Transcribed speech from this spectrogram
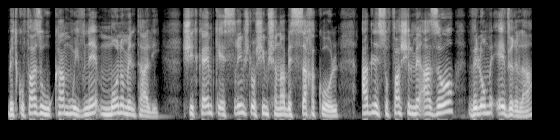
בתקופה זו הוקם מבנה מונומנטלי, שהתקיים כ-20-30 שנה בסך הכל, עד לסופה של מאה זו ולא מעבר לה,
